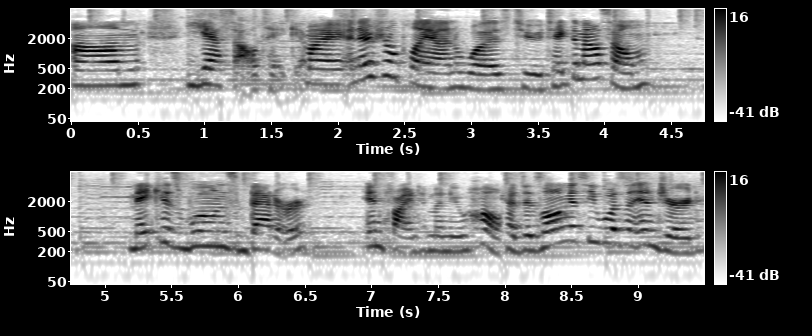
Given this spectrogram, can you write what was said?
Um, yes, I'll take it. My initial plan was to take the mouse home, make his wounds better, and find him a new home. Because as long as he wasn't injured,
